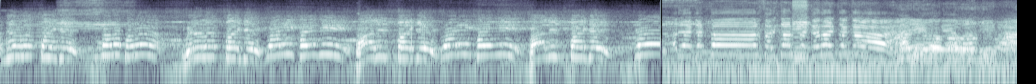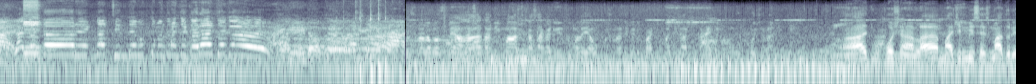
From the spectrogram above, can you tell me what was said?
मिळालंच पाहिजे. दुधाला फरक मिळालंच पाहिजे. ज्वारी खरेदी. झालीच पाहिजे. ज्वारी खरेदी. झालीच पाहिजे. अरे गद्दार सरकारचं करायचं काय? या गद्दार एकनाथ शिंदे मुख्यमंत्र्यांचं करायचं काय? उपोषणाला बसले आहात आणि महाविकास आघाडीने तुम्हाला या उपोषणा ठिकाणी पाठिंबा दिला. काय नेमकं उपोषण आहे आज उपोषणाला माझी मिसेस माधुरी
